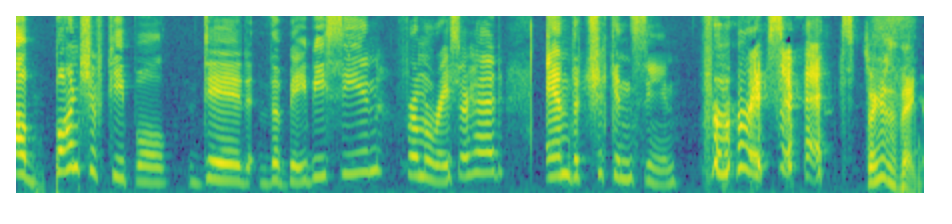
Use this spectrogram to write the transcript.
a bunch of people did the baby scene from Eraserhead and the chicken scene from Eraserhead. So here's the thing.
